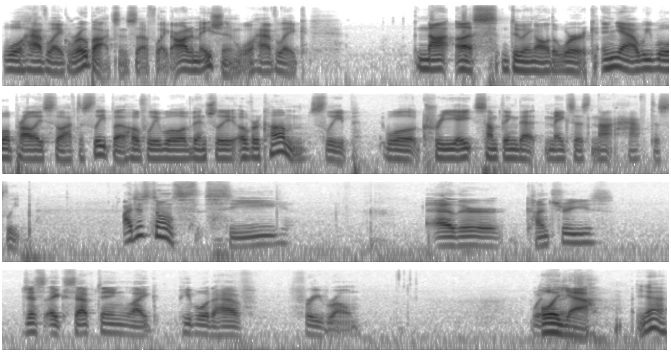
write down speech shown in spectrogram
we'll have like robots and stuff like automation. We'll have like not us doing all the work, and yeah, we will probably still have to sleep, but hopefully, we'll eventually overcome sleep. We'll create something that makes us not have to sleep. I just don't see other countries just accepting like people to have free roam. Well, things. yeah, yeah.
